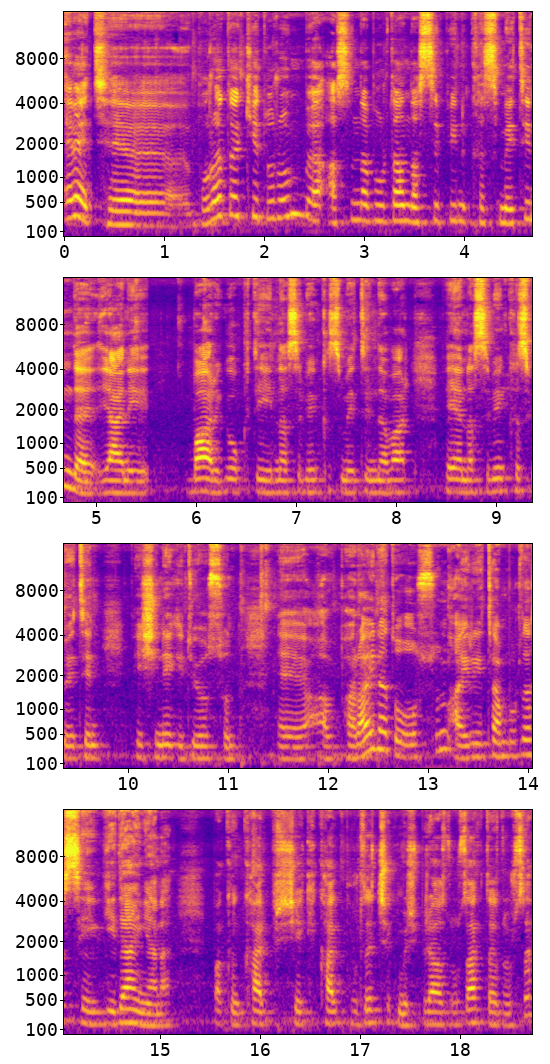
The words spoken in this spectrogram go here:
Evet, e, buradaki durum e, aslında buradan nasibin kısmetin de yani var yok değil nasibin kısmetinde var veya nasibin kısmetin peşine gidiyorsun. E, parayla da olsun ayrıca burada sevgiden yana. Bakın kalp şekli kalp burada çıkmış biraz uzakta dursa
